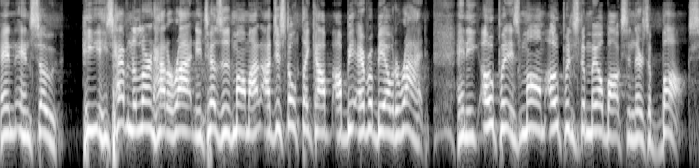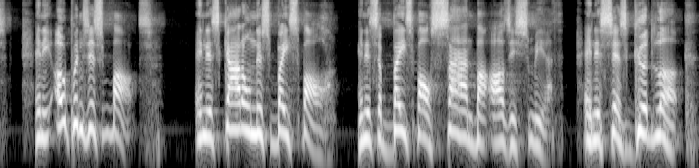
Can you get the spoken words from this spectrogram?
And and so he, he's having to learn how to write and he tells his mom i, I just don't think i'll, I'll be, ever be able to write. And he open his mom opens the mailbox and there's a box. And he opens this box and it's got on this baseball and it's a baseball signed by Ozzie Smith. And it says, Good luck,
